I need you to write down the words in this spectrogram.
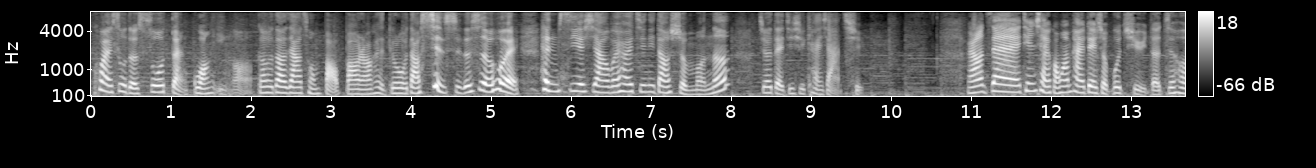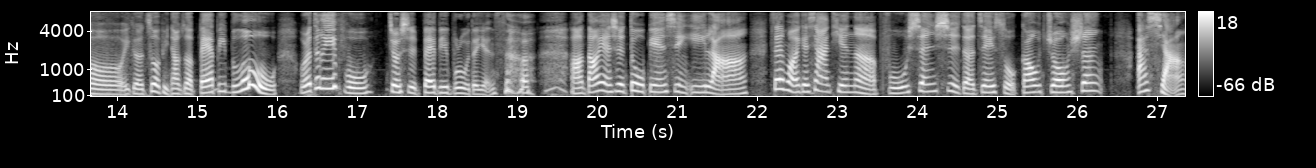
快速的缩短光影哦，告诉大家从宝宝然后开始丢入到现实的社会，很细的小薇还会经历到什么呢？就得继续看下去。然后在《天才狂欢派对》首部曲的最后一个作品叫做《Baby Blue》，我的这个衣服就是 Baby Blue 的颜色。好，导演是渡边信一郎。在某一个夏天呢，福生市的这一所高中生。阿翔，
